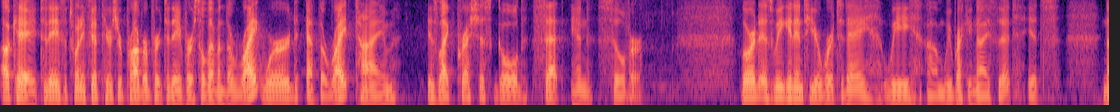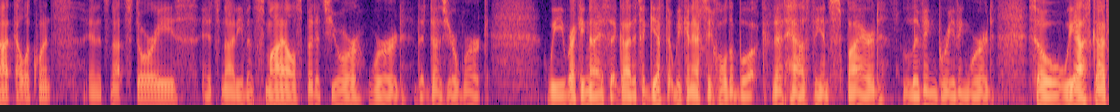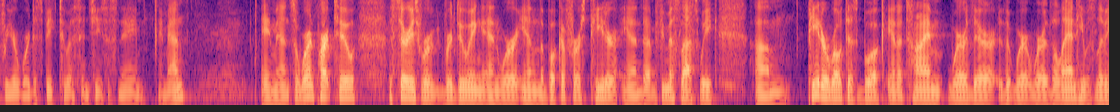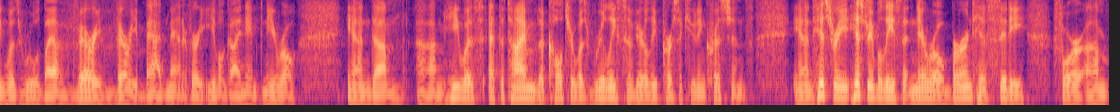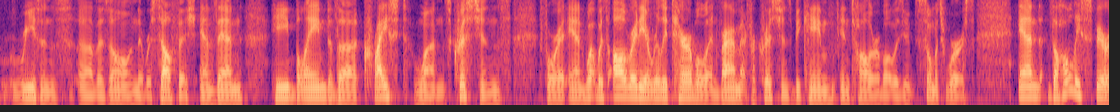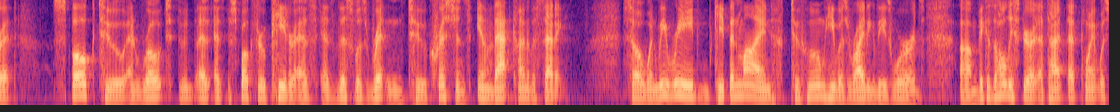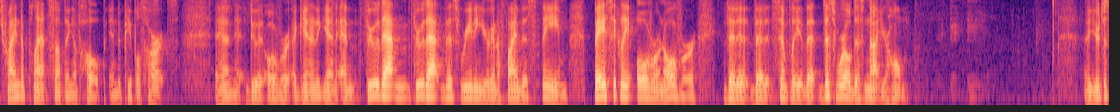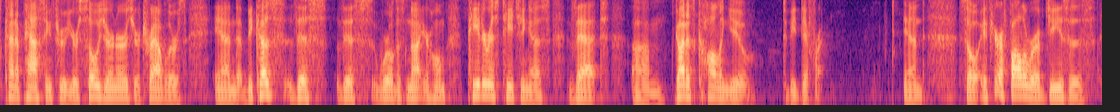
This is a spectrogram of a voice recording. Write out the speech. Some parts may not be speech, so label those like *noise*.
Okay, today's the 25th. Here's your proverb for today, verse 11. The right word at the right time is like precious gold set in silver. Lord, as we get into your word today, we, um, we recognize that it's not eloquence and it's not stories, it's not even smiles, but it's your word that does your work. We recognize that, God, it's a gift that we can actually hold a book that has the inspired living, breathing word. So we ask God for your word to speak to us in Jesus' name. Amen. Amen. So we're in part two, a series we're, we're doing, and we're in the book of First Peter. And um, if you missed last week, um, Peter wrote this book in a time where, there, where, where the land he was living was ruled by a very, very bad man, a very evil guy named Nero. And um, um, he was, at the time, the culture was really severely persecuting Christians. And history, history believes that Nero burned his city for um, reasons of his own that were selfish. And then he blamed the Christ ones, Christians, for it. And what was already a really terrible environment for Christians became intolerable. It was so much worse. And the Holy Spirit spoke to and wrote, as, spoke through Peter as, as this was written to Christians in that kind of a setting. So when we read, keep in mind to whom he was writing these words, um, because the Holy Spirit at that, that point was trying to plant something of hope into people's hearts and do it over again and again. And through that, through that this reading, you're going to find this theme basically over and over that it, that it simply that this world is not your home. You're just kind of passing through. You're sojourners, you're travelers. And because this, this world is not your home, Peter is teaching us that um, God is calling you to be different. And so if you're a follower of Jesus,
